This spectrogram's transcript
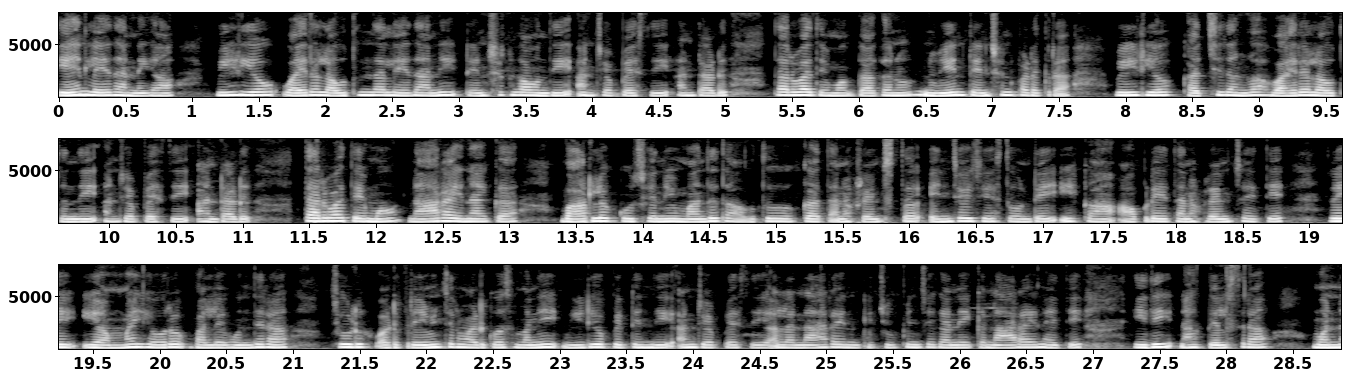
ఏం లేదన్నయ్య. వీడియో వైరల్ అవుతుందా లేదా అని టెన్షన్గా ఉంది అని చెప్పేసి అంటాడు. తర్వాత ఏమో గగను నువ్వేం టెన్షన్ పడకరా. వీడియో ఖచ్చితంగా వైరల్ అవుతుంది అని చెప్పేసి అంటాడు. తర్వాత ఏమో నారాయణ ఇక బార్లో కూర్చొని మందు తాగుతూ ఇక తన ఫ్రెండ్స్తో ఎంజాయ్ చేస్తూ ఉంటే ఇక అప్పుడే తన ఫ్రెండ్స్ అయితే రే ఈ అమ్మాయి ఎవరో? భలే ఉందిరా. చూడు వాడు ప్రేమించిన వాడి కోసమని వీడియో పెట్టింది అని చెప్పేసి అలా నారాయణకి చూపించగానే ఇక నారాయణ అయితే ఇది నాకు తెలుసురా. మొన్న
